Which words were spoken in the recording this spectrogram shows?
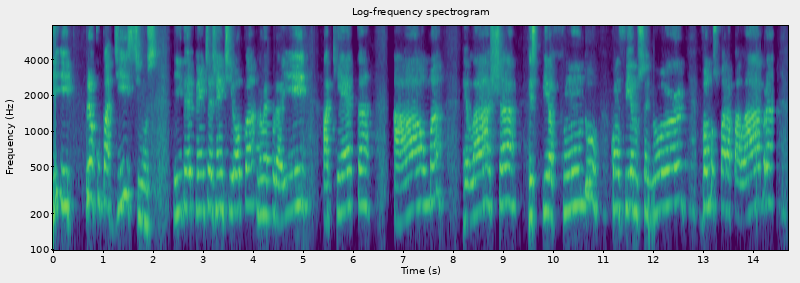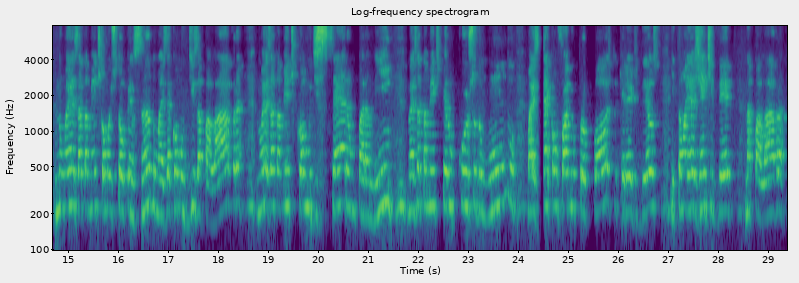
e preocupadíssimos, e de repente a gente, opa, não é por aí, aquieta a alma, relaxa, respira fundo, confia no Senhor, vamos para a palavra. Não é exatamente como eu estou pensando, mas é como diz a palavra, não é exatamente como disseram para mim, não é exatamente pelo curso do mundo, mas é conforme o propósito, o querer de Deus. Então aí a gente vê na palavra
